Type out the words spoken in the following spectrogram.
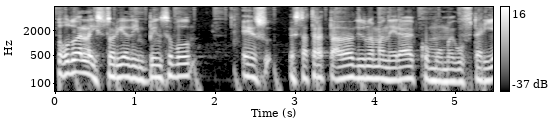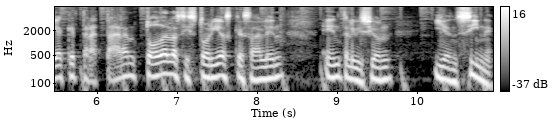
Toda la historia de Invincible es, está tratada de una manera como me gustaría que trataran todas las historias que salen en televisión y en cine.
